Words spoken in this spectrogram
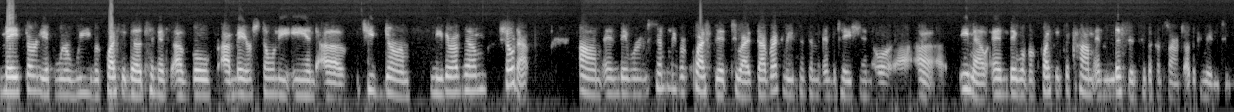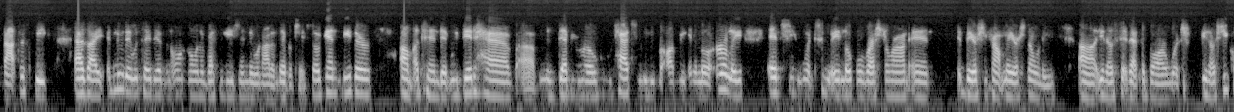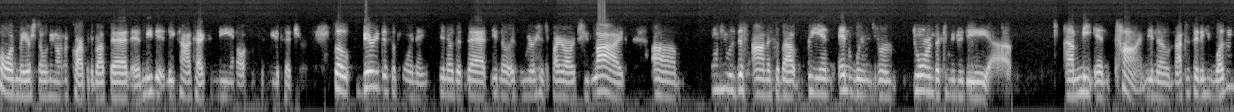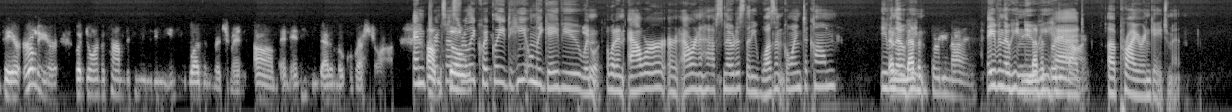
May 30th, where we requested the attendance of both uh, Mayor Stoney and uh, Chief Durham, neither of them showed up. Um, and they were simply requested to I directly sent them an invitation or uh, uh, email, and they were requested to come and listen to the concerns of the community, not to speak. As I knew they would say there's an ongoing investigation, they were not at liberty. So again, neither um, attended. We did have uh, Ms. Debbie Rowe, who had to leave our meeting a little early, and she went to a local restaurant, and there she found Mayor Stoney, uh, you know, sitting at the bar, which, you know, she called Mayor Stoney on the carpet about that, immediately contacted me and also sent me a picture. So very disappointing, you know, that that, you know, is where his priority lied. Um, when he was dishonest about being in Williamsburg during the community uh, uh, meeting time. You know, not to say that he wasn't there earlier, but during the time of the community meeting, he was in Richmond, um, and, and he was at a local restaurant. And Um, Princess, so- really quickly, he only gave you an, Sure. what an hour or an hour and a half's notice that he wasn't going to come, even though he eleven thirty nine. even though he knew he had a prior engagement.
